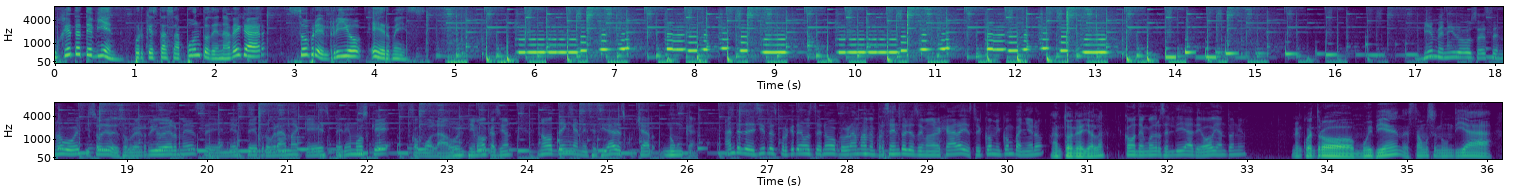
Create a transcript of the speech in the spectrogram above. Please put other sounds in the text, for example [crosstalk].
Sujétate bien, porque estás a punto de navegar sobre el río Hermes. Bienvenidos a este nuevo episodio de Sobre el Río Hermes, en este programa que esperemos que, como la última ocasión, no tenga necesidad de escuchar nunca. Antes de decirles por qué tenemos este nuevo programa, me presento, yo soy Manuel Jara y estoy con mi compañero. Antonio Ayala. ¿Cómo te encuentras el día de hoy, Antonio? Me encuentro muy bien, estamos en un día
